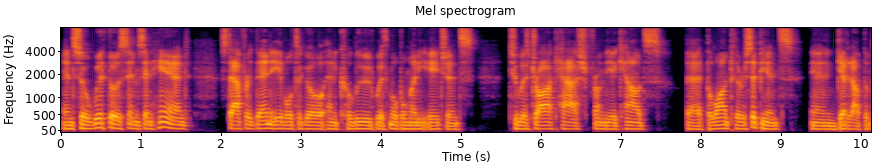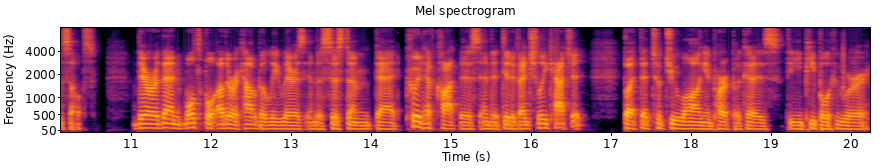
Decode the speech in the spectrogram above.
And so, with those SIMs in hand, staff are then able to go and collude with mobile money agents to withdraw cash from the accounts that belong to the recipients and get it out themselves. There are then multiple other accountability layers in the system that could have caught this and that did eventually catch it, but that took too long in part because the people who were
